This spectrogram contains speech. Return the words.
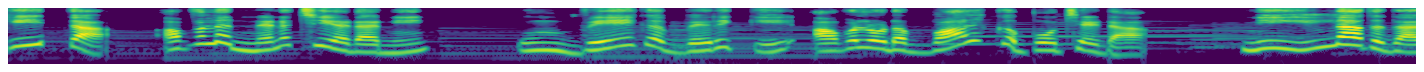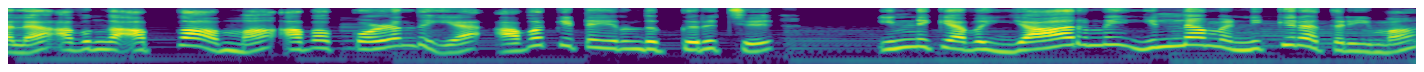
கீதா அவள நினைச்சியடா நீ. உன் வேக வெறுக்கி அவளோட வாழ்க்கை போச்சேடா. நீ இல்லாததால அவங்க அப்பா அம்மா அவ குழந்தைய அவகிட்ட இருந்து பிரிச்சு இன்னைக்கு அவ யாருமே இல்லாம நிக்கிறா தெரியுமா?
